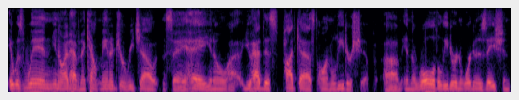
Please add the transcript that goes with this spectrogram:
it was when you know i'd have an account manager reach out and say hey you know uh, you had this podcast on leadership um, in the role of a leader in an organization.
